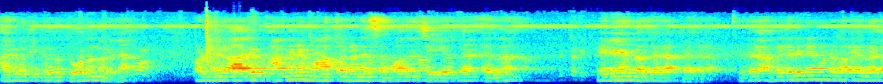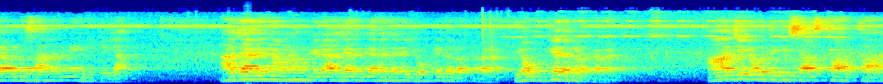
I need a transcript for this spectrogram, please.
അനുവദിക്കുമെന്ന് തോന്നുന്നുമില്ല. അതുകൊണ്ട് നിങ്ങൾ ആരും അങ്ങനെ മാത്രം എന്നെ സംബോധന ചെയ്യരുത് എന്ന് വിനയം നിറഞ്ഞൊരു അഭ്യർത്ഥന. ഇത് അമിത വിനയം കൊണ്ട് പറയുന്ന കാരണം സാധനമേ എനിക്കില്ല. ആചാര്യനാവണമെങ്കിൽ ആചാര്യന്റെ ചില യോഗ്യതകളൊക്കെ വേണം. യോഗ്യതകളൊക്കെ വേണം. ആജിനോദിക്ക് ശാസ്ത്രാർത്ഥാൻ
